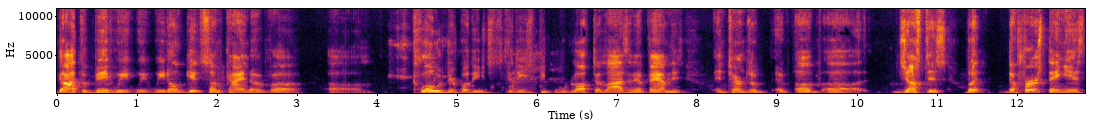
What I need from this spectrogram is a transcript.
God forbid we we, we don't get some kind of uh, uh, closure for these for these people who've lost their lives and their families in terms of of, uh, justice. But the first thing is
